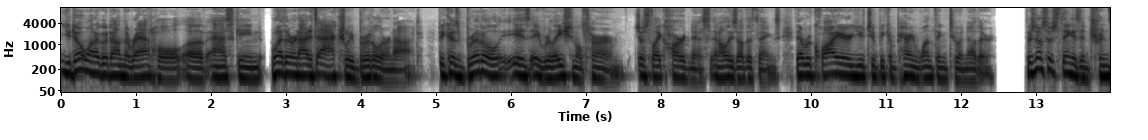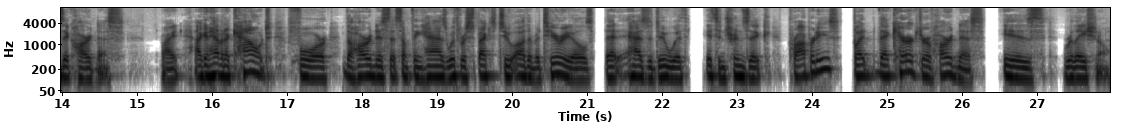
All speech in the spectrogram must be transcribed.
you don't want to go down the rat hole of asking whether or not it's actually brittle or not. Because brittle is a relational term, just like hardness and all these other things that require you to be comparing one thing to another. There's no such thing as intrinsic hardness, right? I can have an account for the hardness that something has with respect to other materials that has to do with its intrinsic properties, but that character of hardness is relational.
